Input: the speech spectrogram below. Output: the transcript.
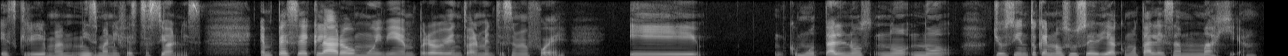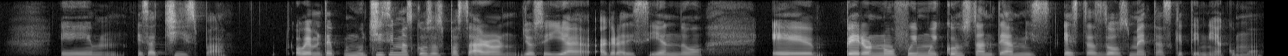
escribir mis manifestaciones. Empecé, claro, muy bien, pero eventualmente se me fue. Y como tal, no, no, no, yo siento que no sucedía como tal esa magia, em, esa chispa. Obviamente muchísimas cosas pasaron, yo seguía agradeciendo, eh, pero no fui muy constante a mis estas dos metas que tenía como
